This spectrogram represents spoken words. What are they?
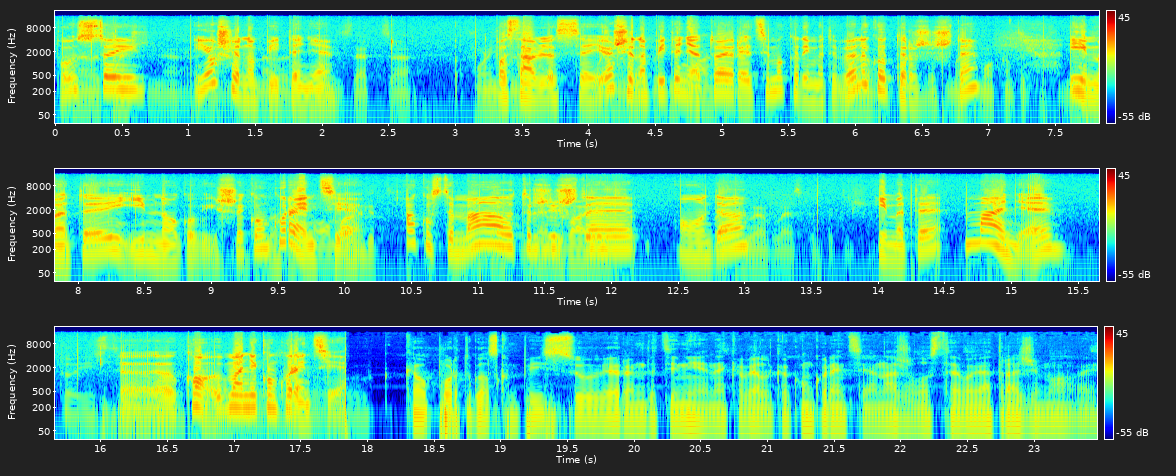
postoji još jedno pitanje postavlja se još jedno pitanje, a to je recimo kad imate veliko tržište, imate i mnogo više konkurencije. Ako ste malo tržište, onda imate manje, e, manje konkurencije kao portugalskom piscu vjerujem da ti nije neka velika konkurencija. Nažalost, evo ja tražim ovaj,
